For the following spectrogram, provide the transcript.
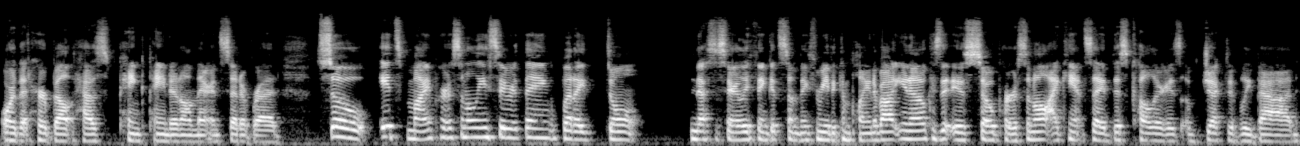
or that her belt has pink painted on there instead of red. So it's my personally favorite thing, but I don't necessarily think it's something for me to complain about, you know, because it is so personal. I can't say this color is objectively bad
